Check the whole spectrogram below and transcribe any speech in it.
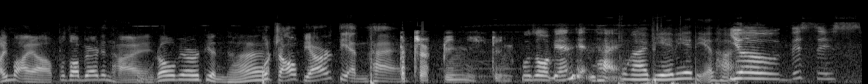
哎呀妈呀，不着边电台，不着边电台，不着边电台，不着边你定。不着边电台，不挨别别电台。Yo，this is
